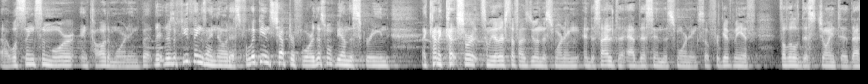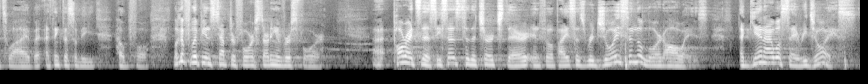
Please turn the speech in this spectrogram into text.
uh, we'll sing some more and call it a morning. But there, there's a few things I noticed. Philippians chapter 4, this won't be on the screen. I kind of cut short some of the other stuff I was doing this morning and decided to add this in this morning. So forgive me if it's a little disjointed, that's why, but I think this will be helpful. Look at Philippians chapter 4, starting in verse 4. Uh, Paul writes this. He says to the church there in Philippi, he says, Rejoice in the Lord always. Again, I will say, rejoice.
